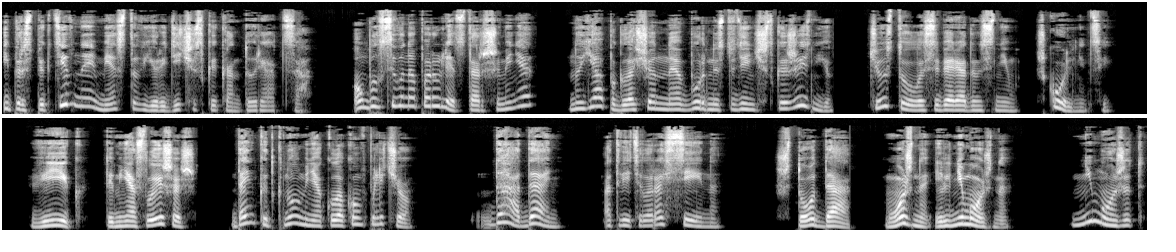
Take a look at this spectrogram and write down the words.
и перспективное место в юридической конторе отца. Он был всего на пару лет старше меня, но я, поглощенная бурной студенческой жизнью, чувствовала себя рядом с ним, школьницей. «Вик, ты меня слышишь?» Данька ткнул меня кулаком в плечо. «Да, Дань», — ответила рассеянно. «Что «да»? Можно или не можно?» «Не может.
